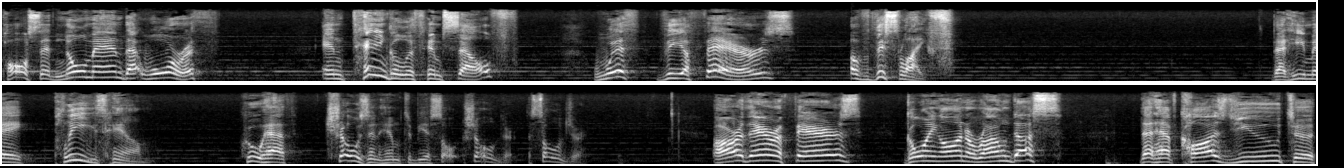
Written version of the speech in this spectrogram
Paul said, No man that warreth entangleth himself with the affairs of this life, that he may please him who hath chosen him to be a soldier, a soldier. Are there affairs going on around us that have caused you to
